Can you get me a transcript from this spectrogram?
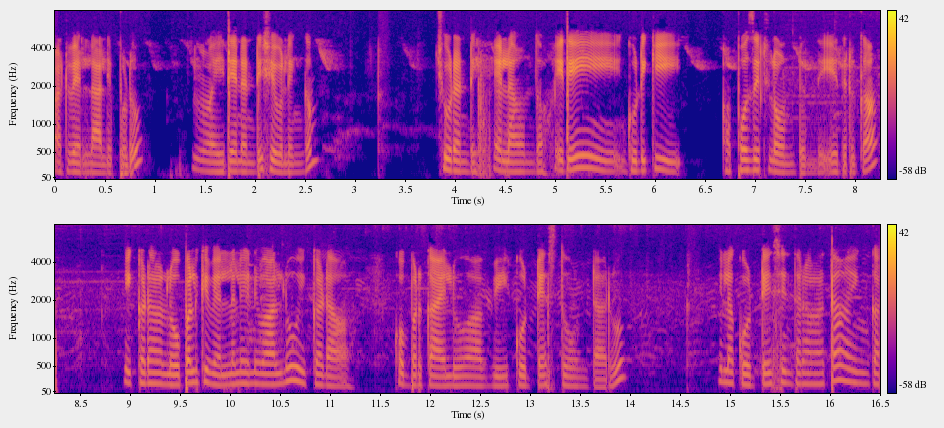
అటు వెళ్ళాలి ఇప్పుడు. ఇదేనండి శివలింగం. చూడండి ఎలా ఉందో. ఇది గుడికి ఆపోజిట్లో ఉంటుంది ఎదురుగా. ఇక్కడ లోపలికి వెళ్ళలేని వాళ్ళు ఇక్కడ కొబ్బరికాయలు అవి కొట్టేస్తూ ఉంటారు. ఇలా కొట్టేసిన తర్వాత ఇంకా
